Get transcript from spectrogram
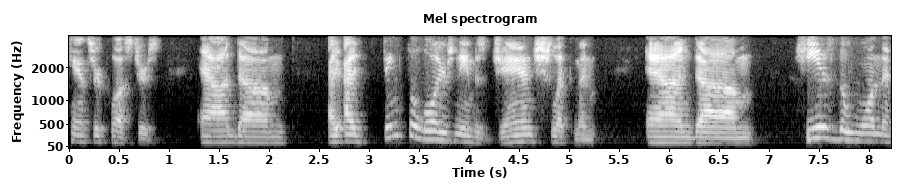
cancer clusters, and um, I, I think the lawyer's name is Jan Schlichtmann, and um, he is the one that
